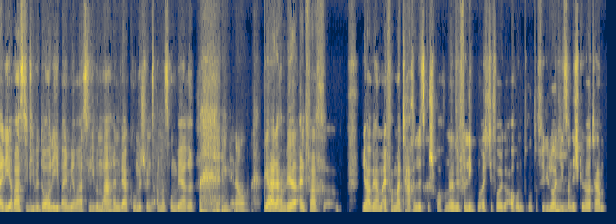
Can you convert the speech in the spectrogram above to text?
Bei dir war es die liebe Dorli, bei mir war es die liebe Maren. Wäre komisch, wenn es andersrum wäre. genau. Ja, da haben wir einfach, ja, wir haben einfach mal Tacheles gesprochen. Ne? Wir verlinken euch die Folge auch unten drunter für die Leute, die es Mhm. noch nicht gehört haben.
